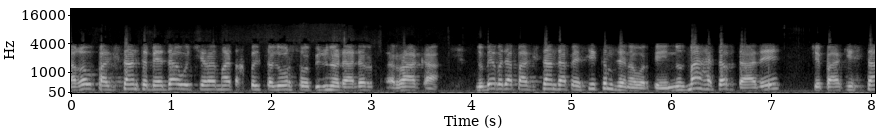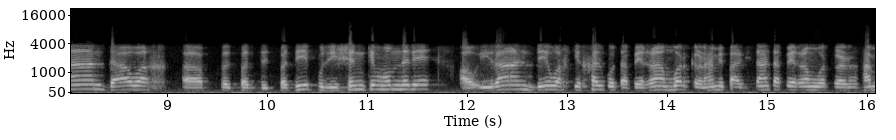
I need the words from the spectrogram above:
هغه پاکستان ته پیدا و چې ما خپل 300 بلیون ډالر راکا نو به د پاکستان د پیسې کم ځنه ورته نو ما هدف دا دی چې پاکستان دا وخت په دې پوزیشن کې هم نه دی او ایران دې وخت کې خلکو ته پیغام ورکړ هم پاکستان ته پیغام ورکړ هم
